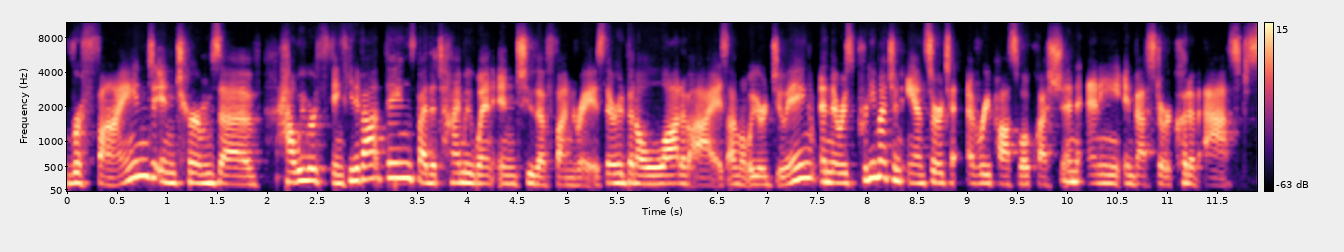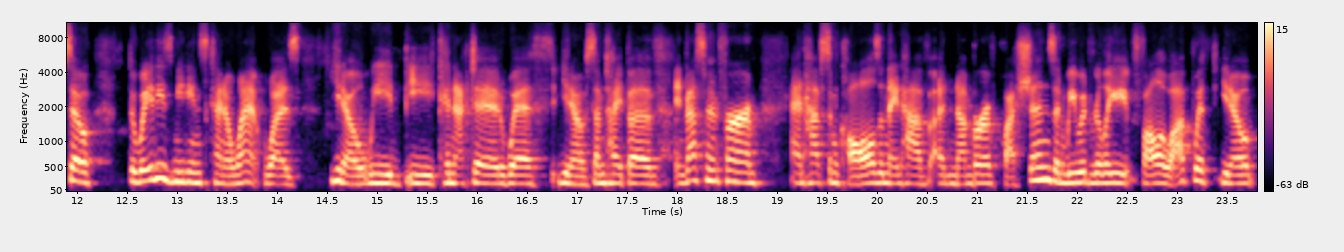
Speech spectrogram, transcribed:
refined in terms of how we were thinking about things by the time we went into the fundraise. There had been a lot of eyes on what we were doing and there was pretty much an answer to every possible question any investor could have asked. So the way these meetings kind of went was you know we'd be connected with you know some type of investment firm and have some calls and they'd have a number of questions and we would really follow up with you know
